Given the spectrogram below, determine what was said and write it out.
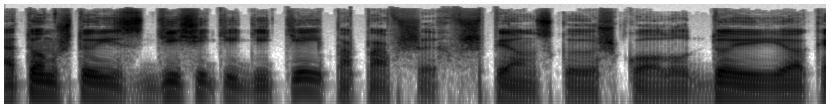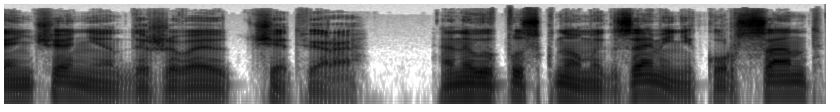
О том, что из десяти детей, попавших в шпионскую школу, до ее окончания доживают четверо. А на выпускном экзамене курсант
